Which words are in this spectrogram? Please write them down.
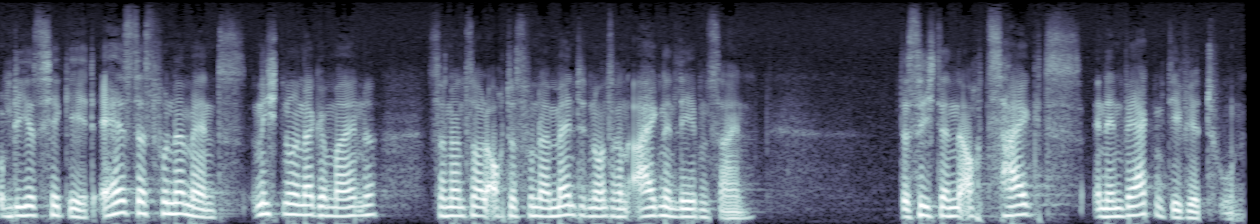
um die es hier geht. Er ist das Fundament, nicht nur in der Gemeinde, sondern soll auch das Fundament in unserem eigenen Leben sein. Das sich dann auch zeigt in den Werken, die wir tun.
